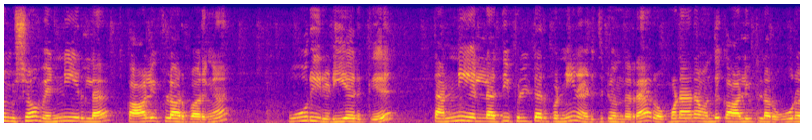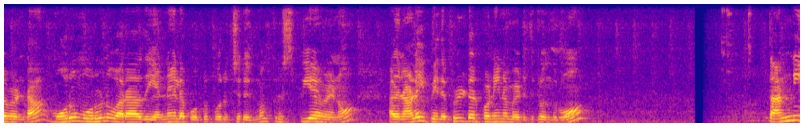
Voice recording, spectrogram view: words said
நிமிஷம் வெந்நீரில் காலிஃப்ளவர் பாருங்கள் ஊறி ரெடியாக இருக்குது தண்ணி எல்லாத்தையும் ஃபில்டர் பண்ணி நான் எடுத்துகிட்டு வந்துடுறேன். ரொம்ப நேரம் வந்து காலிஃப்ளவர் ஊற வேண்டாம். மொறு மொறுன்னு வராது. எண்ணெயில் போட்டு பொரிச்சிருக்கணும் கிறிஸ்பியாக வேணும். அதனால் இப்போ இதை ஃபில்டர் பண்ணி நம்ம எடுத்துகிட்டு வந்துடுவோம் தண்ணி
